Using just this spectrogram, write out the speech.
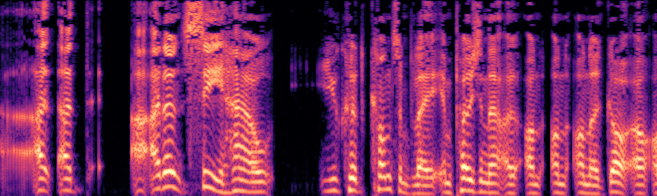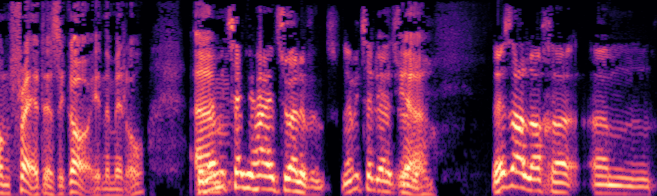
I, I, I don't see how you could contemplate imposing that on, on, on a guy, on Fred as a guy in the middle. So let Um, me tell you how it's relevant. Let me tell you how it's yeah. relevant. There's halacha, um,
